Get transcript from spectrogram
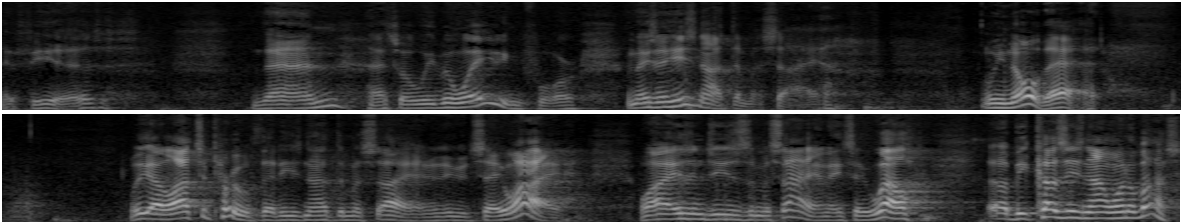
if he is, then that's what we've been waiting for. And they say, He's not the Messiah. We know that. We got lots of proof that He's not the Messiah. And you would say, Why? Why isn't Jesus the Messiah? And they say, Well, uh, because He's not one of us.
